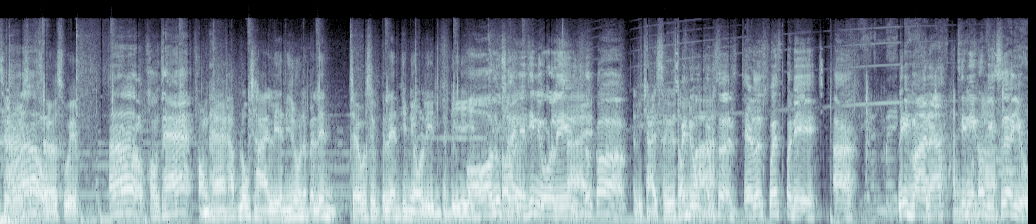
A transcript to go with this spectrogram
เทเลออ้าวร์เทเลอร์สวิฟ อ้าวของแท้ ของแท้ครับลูกชายเรียนที่นู่นแล้วไปเล่นเทเลอร์สวิฟไปเล่นที่นิวออร์ลีนส์พอดีอ๋อลูกชายเรียนที่นิวออร์ลีนส์ใช่แล้วก็ลูกชายซื้อส่งไปดูมาคอนเสิร์ต Taylor Swift พอดีอะรีบมานะ ที่นี่เขามีเสื้ออยู่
